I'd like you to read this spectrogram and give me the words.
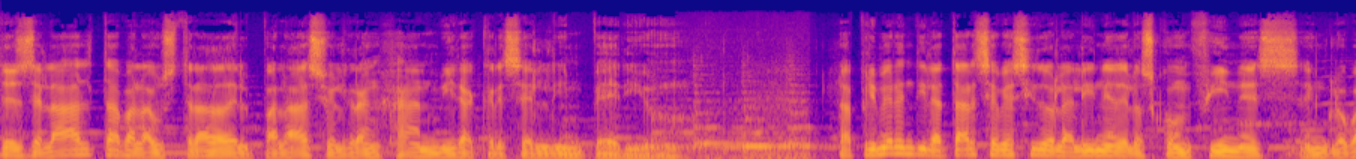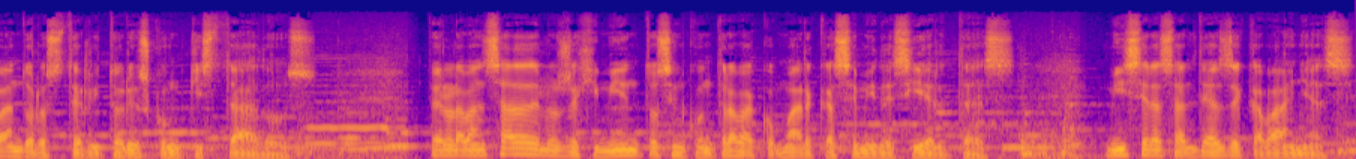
Desde la alta balaustrada del palacio el gran Han mira crecer el imperio. La primera en dilatarse había sido la línea de los confines englobando los territorios conquistados pero la avanzada de los regimientos encontraba comarcas semidesiertas, míseras aldeas de cabañas,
